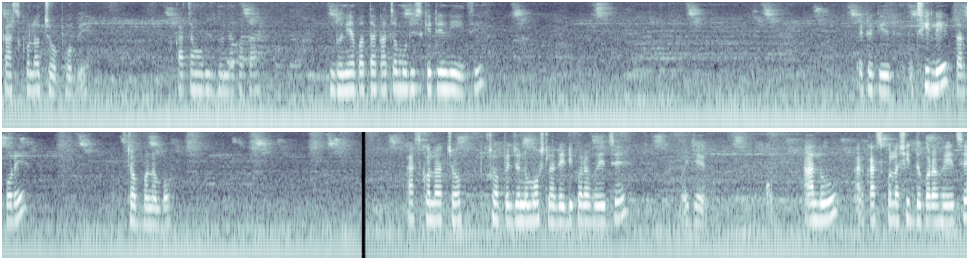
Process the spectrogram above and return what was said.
কাঁচকলা চপ হবে। কাঁচামরিচ, ধনিয়া পাতা। ধনিয়া পাতা, কাঁচামরিচ কেটে নিয়েছি। এটাকে ছিলে, তারপরে চপ বানাবো। কাঁচকলার চপ, চপের জন্য মশলা রেডি করা হয়েছে। ওই যে আলু আর কাঁচকলা সিদ্ধ করা হয়েছে।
